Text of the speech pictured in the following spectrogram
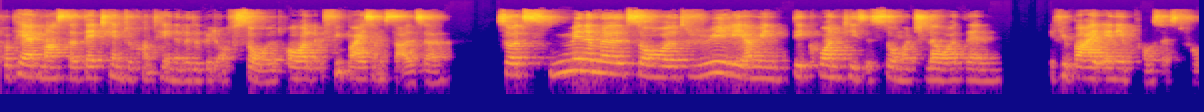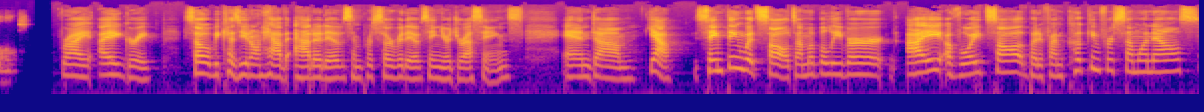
prepared mustard they tend to contain a little bit of salt or if we buy some salsa. So it's minimal salt really i mean the quantities is so much lower than if you buy any processed food. Right i agree. So because you don't have additives and preservatives in your dressings. And um, yeah same thing with salt. I'm a believer. I avoid salt, but if I'm cooking for someone else,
